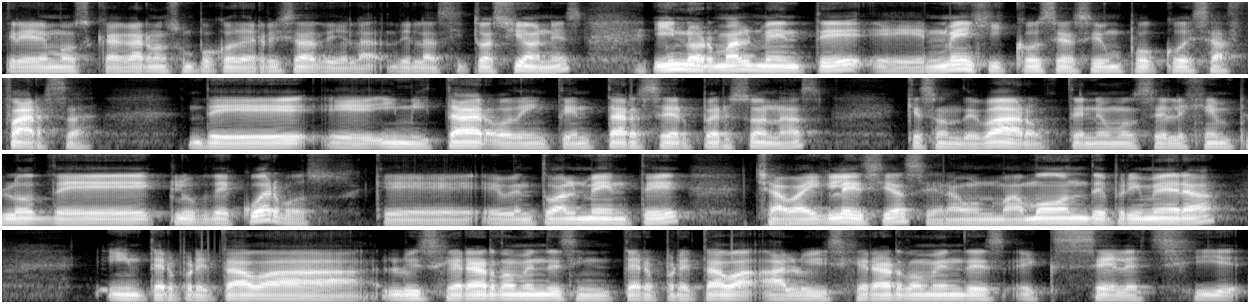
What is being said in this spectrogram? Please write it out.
queremos cagarnos un poco de risa de, las situaciones y normalmente eh, en México se hace un poco esa farsa de eh, imitar o de intentar ser personas que son de Varo. Tenemos el ejemplo de Club de Cuervos, que eventualmente Chava Iglesias era un mamón de primera, interpretaba Luis Gerardo Méndez, interpretaba a Luis Gerardo Méndez Excelsior,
